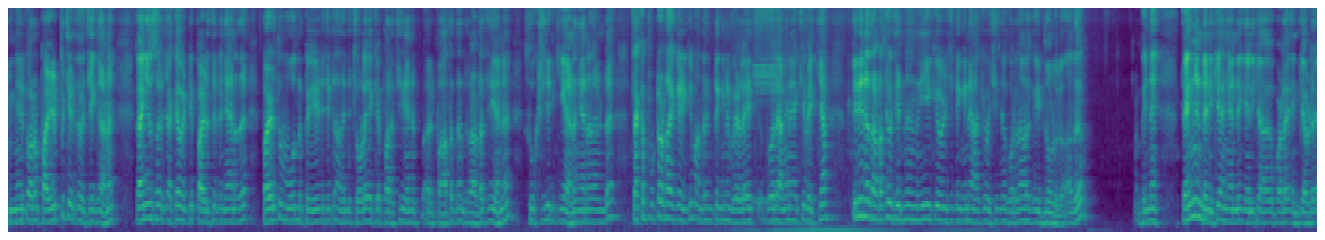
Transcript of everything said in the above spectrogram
ഞാനിപ്പോൾ പറഞ്ഞ പഴുപ്പിച്ചെടുത്ത് വെച്ചേക്കാണ്. കഴിഞ്ഞ ദിവസം ഒരു ചക്ക വെട്ടി പഴുത്തിട്ട് ഞാനത് പഴുത്ത് പോകുന്ന പേടിച്ചിട്ട് അതിന്റെ ചുളയൊക്കെ പറിച്ച് ഞാൻ ഒരു പാത്രത്തിനകത്ത് അടച്ച് ഞാൻ സൂക്ഷിച്ചിരിക്കുകയാണ്. ഞാനതുകൊണ്ട് ചക്ക പുട്ടോട്ടാക്കി കഴിക്കും. അതിട്ട് ഇങ്ങനെ വിളയിച്ച് പോലെ അങ്ങനെയാക്കി വെക്കാം. അത് അടച്ച് വെച്ചിരുന്ന നെയ്യൊക്കെ ഒഴിച്ചിട്ട് ഇങ്ങനെ ആക്കി വെച്ച് കഴിഞ്ഞാൽ കുറേ നാളൊക്കെ ഇരുന്നോളൂ അത് പിന്നെ തെങ്ങുണ്ട്. എനിക്ക് ഞാൻ എനിക്ക് ആകെപ്പാടെ എനിക്ക് അവിടെ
